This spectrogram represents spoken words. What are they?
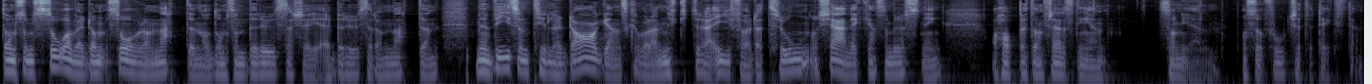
De som sover, de sover om natten och de som berusar sig är berusade om natten. Men vi som tillhör dagen ska vara nyktra, iförda tron och kärleken som rustning och hoppet om frälsningen som hjälm. Och så fortsätter texten.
